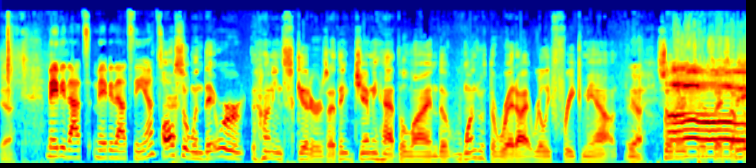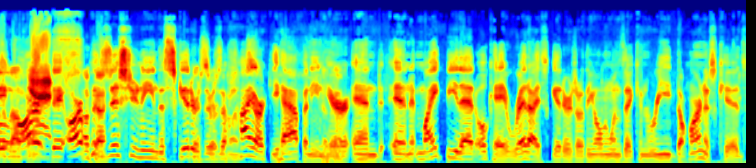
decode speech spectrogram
Yeah. maybe that's maybe that's the answer. Also, when they were hunting skitters, I think Jimmy had the line, the ones with the red eye really freak me out. Yeah. So oh. they Say Oh, something they about are that. They are Okay. positioning the skitters. There's There's a ones. hierarchy happening Okay. here, and and it might be that okay, red eye skitters are the only ones that can read the harness kids.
